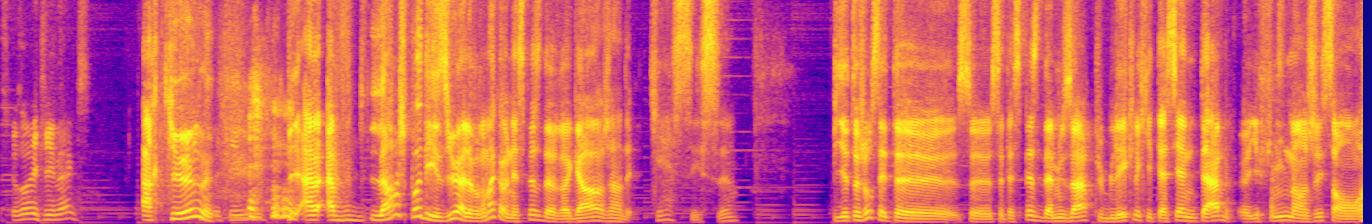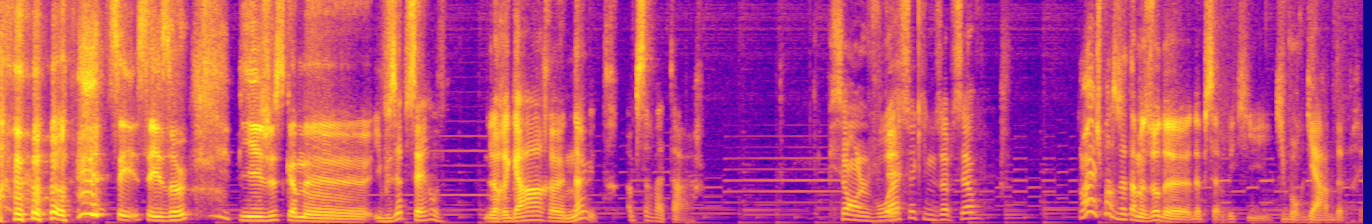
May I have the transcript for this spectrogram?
Est-ce que vous avez un Kleenex? Kleenex? Puis elle, elle vous lâche pas des yeux, elle a vraiment comme une espèce de regard, genre de Qu'est-ce que c'est ça? Puis il y a toujours cette, euh, ce- cette espèce d'amuseur public là, qui est assis à une table. Euh, il a fini de manger son ses, ses œufs. Puis il est juste comme. euh, il vous observe. Le regard euh, neutre, observateur. Puis ça, on le voit, ça, qui nous observe? Ouais, je pense que vous êtes en mesure de- d'observer qui, qui vous regarde de près.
